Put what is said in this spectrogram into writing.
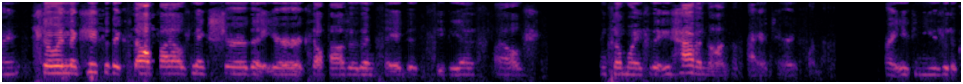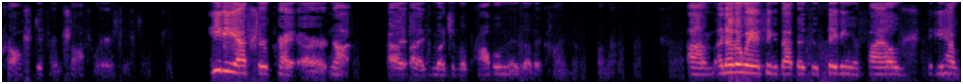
Right. So in the case of Excel files, make sure that your Excel files are then saved as CSV files in some way so that you have a non-proprietary format. Right. You can use it across different software systems. PDFs are, are not uh, as much of a problem as other kinds of formats. Um, another way to think about this is saving your files. If you have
